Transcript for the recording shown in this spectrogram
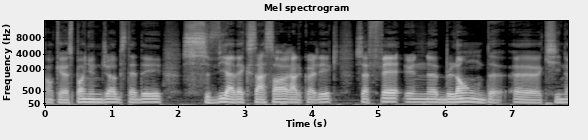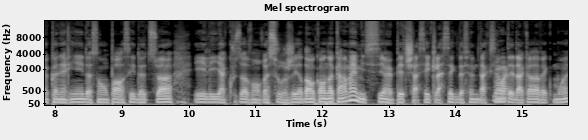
Donc, euh, se pogne une job steady, se vit avec sa sœur alcoolique, se fait une blonde euh, qui ne connaît rien de son passé de tueur, et les Yakuza vont ressurgir. Donc, on a quand même ici un pitch assez classique de film d'action. T'es d'accord avec moi?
